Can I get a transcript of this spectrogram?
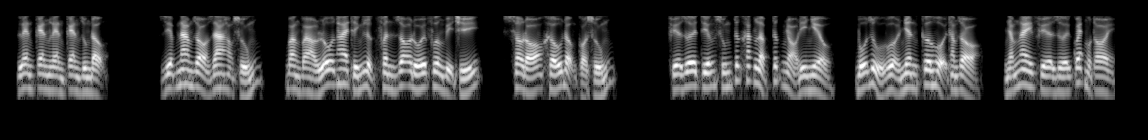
len ken len ken rung động. Diệp Nam dò ra họng súng, bằng vào lỗ thai thính lực phân rõ đối phương vị trí, sau đó khấu động cò súng. Phía dưới tiếng súng tức khắc lập tức nhỏ đi nhiều, bố rủ vừa nhân cơ hội thăm dò, nhắm ngay phía dưới quét một toi.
